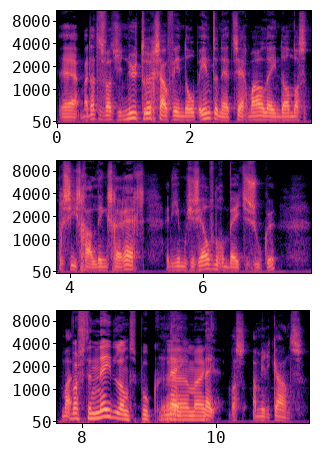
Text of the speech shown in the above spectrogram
Uh, maar dat is wat je nu terug zou vinden op internet, zeg maar. Alleen dan was het precies ga links, ga rechts. En hier moet je zelf nog een beetje zoeken. Maar, was het een Nederlands boek? Nee, uh, Mike? nee, was Amerikaans.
